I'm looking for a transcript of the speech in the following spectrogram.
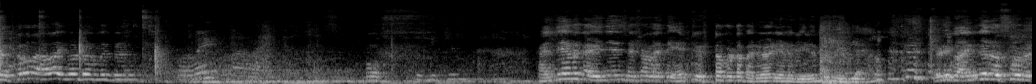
എത്ര നാളാ ഇങ്ങോട്ട് വന്നിട്ട്. കല്യാണം കഴിഞ്ഞതിന് ശേഷമുള്ള എന്റെ ഏറ്റവും ഇഷ്ടപ്പെട്ട പരിപാടിയാണ് വിരുന്നില്ല എടി ഭയങ്കര രസമാണ്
